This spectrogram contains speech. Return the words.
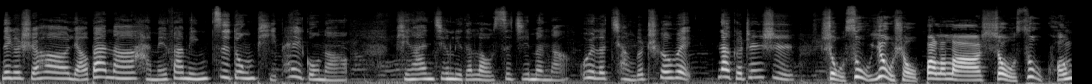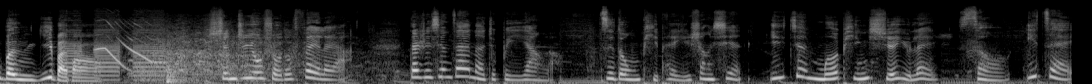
那个时候聊伴呢还没发明自动匹配功能，平安京里的老司机们呢，为了抢个车位。那可真是手速右手巴啦啦，手速狂奔一百八，神之右手都废了呀！但是现在呢就不一样了，自动匹配一上线，一键磨平血与泪，so easy。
